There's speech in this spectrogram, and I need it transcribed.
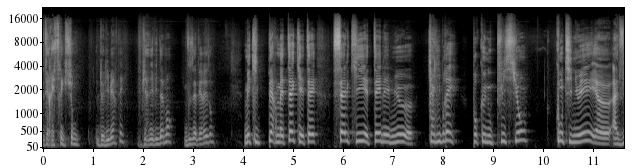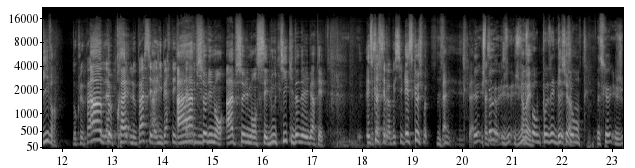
des restrictions de liberté bien évidemment, vous avez raison, mais qui permettaient, qui étaient celles qui étaient les mieux euh, calibrées pour que nous puissions continuer euh, à vivre donc le pass, à peu près. Le pass, c'est la liberté. Absolument, absolument. C'est l'outil qui donne la liberté. Est-ce que c'est pas possible Est-ce que je peux, bah, je peux juste pour poser une question, parce que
